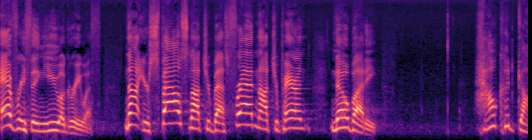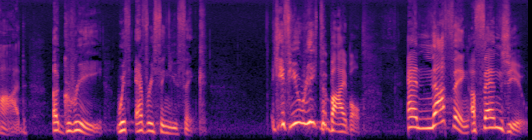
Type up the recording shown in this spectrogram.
everything you agree with. Not your spouse, not your best friend, not your parent, nobody. How could God agree with everything you think? If you read the Bible and nothing offends you,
